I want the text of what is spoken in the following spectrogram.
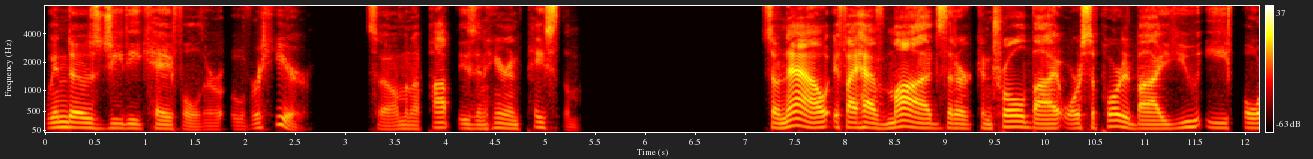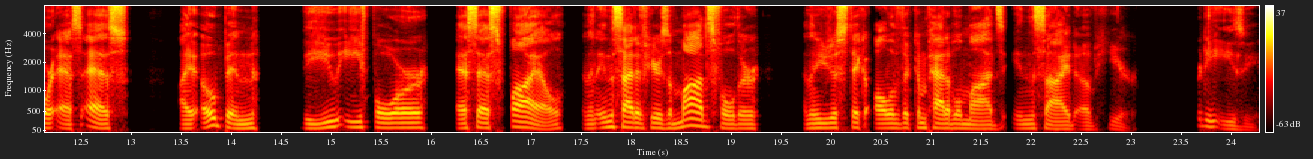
Windows GDK folder over here. So I'm going to pop these in here and paste them. So now, if I have mods that are controlled by or supported by UE4SS, I open the UE4SS file, and then inside of here is a mods folder, and then you just stick all of the compatible mods inside of here. Pretty easy.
